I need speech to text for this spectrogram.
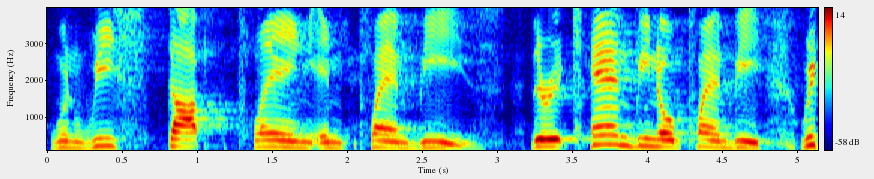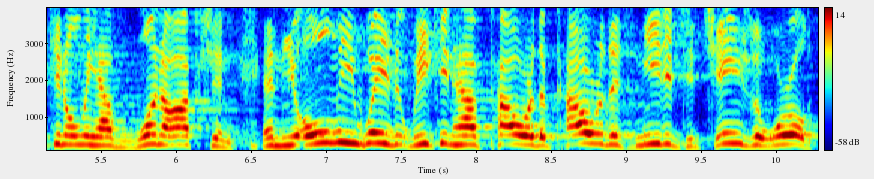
when we stop playing in plan Bs. There can be no plan B. We can only have one option. And the only way that we can have power, the power that's needed to change the world,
